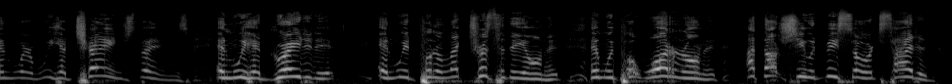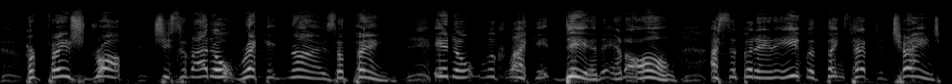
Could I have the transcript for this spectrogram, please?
and where we had changed things and we had graded it and we'd put electricity on it and we put water on it. I thought she would be so excited. Her face dropped. She said, I don't recognize a thing. It don't look like it did at all. I said, but Aunt Eva, things have to change.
